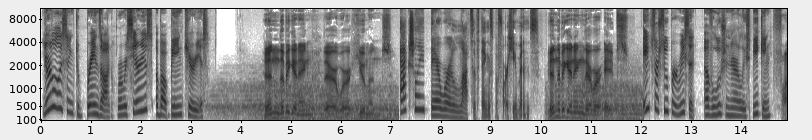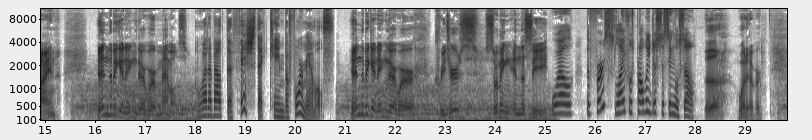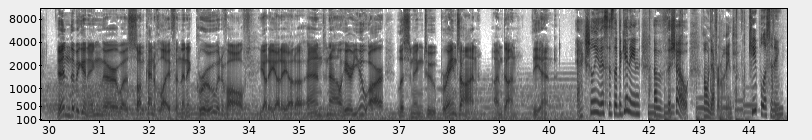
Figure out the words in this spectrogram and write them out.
You're listening to Brains On, where we're serious about being curious. In the beginning, there were humans. Actually, there were lots of things before humans. In the beginning, there were apes. Apes are super recent, evolutionarily speaking. Fine. In the beginning, there were mammals. What about the fish that came before mammals? In the beginning, there were creatures swimming in the sea. Well, the first life was probably just a single cell. Ugh, whatever. In the beginning, there was some kind of life, and then it grew and evolved, yada, yada, yada. And now here you are listening to Brains On. I'm done. The end. Actually, this is the beginning of the show. Oh, never mind. Keep listening.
